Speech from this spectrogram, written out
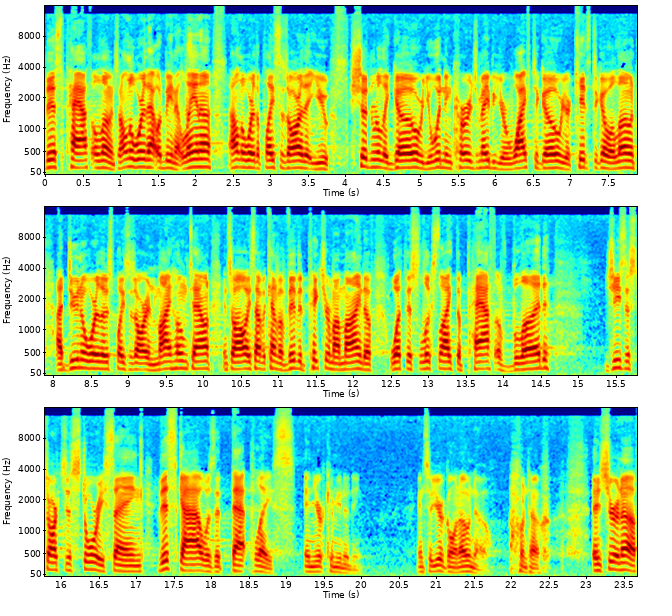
this path alone. So I don't know where that would be in Atlanta. I don't know where the places are that you shouldn't really go or you wouldn't encourage maybe your wife to go or your kids to go alone. I do know where those places are in my hometown. And so I always have a kind of a vivid picture in my mind of what this looks like like the path of blood, Jesus starts this story saying, This guy was at that place in your community. And so you're going, Oh no, oh no. And sure enough,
